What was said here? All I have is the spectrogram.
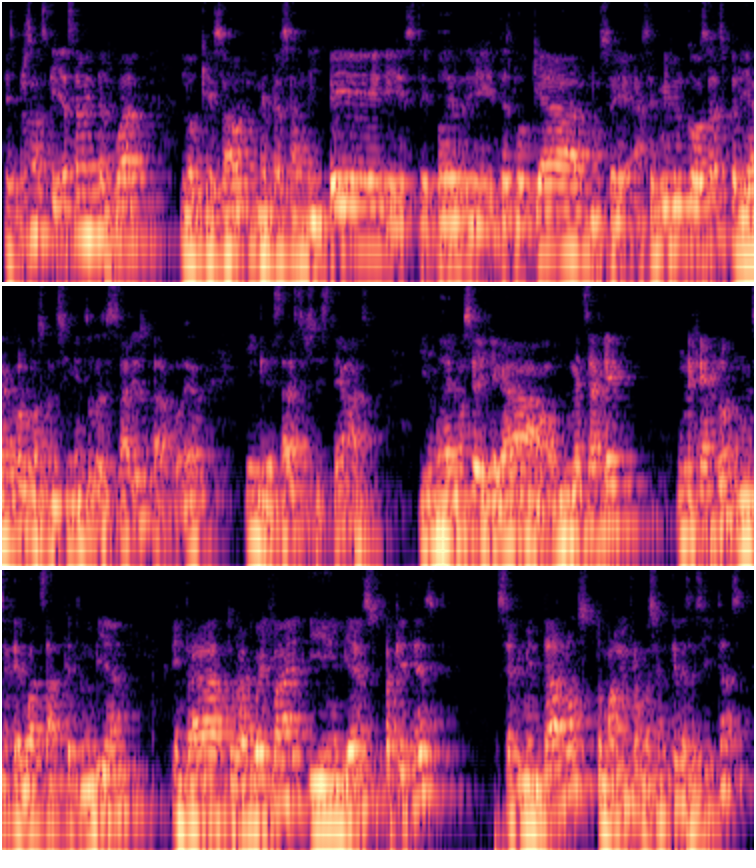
es personas que ya saben tal cual lo que son meterse a una IP, este, poder eh, desbloquear, no sé, hacer mil y cosas, pero ya con los conocimientos necesarios para poder ingresar a estos sistemas y poder, no sé, llegar a un mensaje, un ejemplo, un mensaje de WhatsApp que te lo envían, entrar a tu red Wi-Fi y enviar esos paquetes segmentarlos, tomar la información que necesitas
